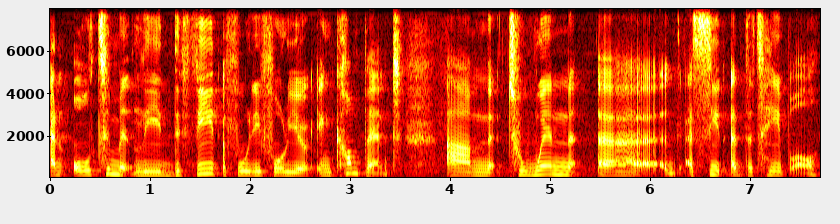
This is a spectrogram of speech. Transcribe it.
and ultimately defeat a 44 year incumbent um, to win uh, a seat at the table,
